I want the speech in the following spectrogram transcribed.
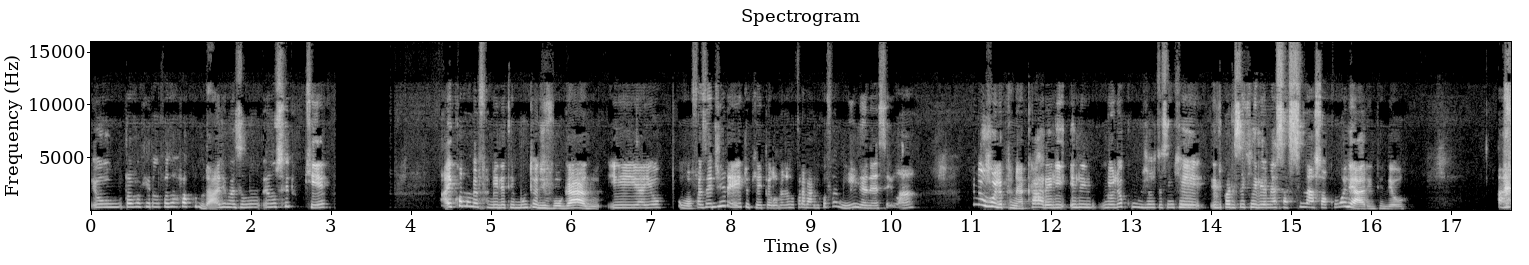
eu estava querendo fazer uma faculdade, mas eu não, eu não sei do quê. Aí, como minha família tem muito advogado, e aí eu vou fazer direito, que aí pelo menos eu trabalho com a família, né? Sei lá. E meu avô olhou pra minha cara, ele, ele me olhou com um jeito assim que ele parecia que ele ia me assassinar só com o olhar, entendeu? Aí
